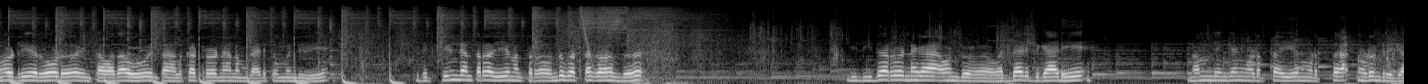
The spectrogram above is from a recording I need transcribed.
ನೋಡ್ರಿ, ರೋಡ್ ಇಂಥವು ಅದಾವು, ಇಂಥ ಹಲ್ಕಟ್ ರೋಡ್ನ ನಮ್ಮ ಗಾಡಿ ತೊಗೊಂಬಂದೀವಿ. ಇದಕ್ಕೆ ತಿಂಡಿ ಅಂತಾರ ಏನಂತಾರ ಒಂದು ಗೊತ್ತಾಗಲ್ದು ಇಲ್ಲಿ ಇದ ರೋಡ್ನಾಗ ಒಂದು ಒದ್ದಾಡಿದ ಗಾಡಿ. ನಮ್ದು ಹೆಂಗೆ ಹೆಂಗೆ ಮಾಡುತ್ತಾ, ಏನು ಮಾಡುತ್ತಾ ನೋಡೋಣ್ರಿ ಈಗ.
